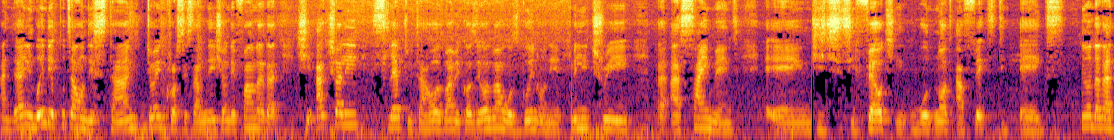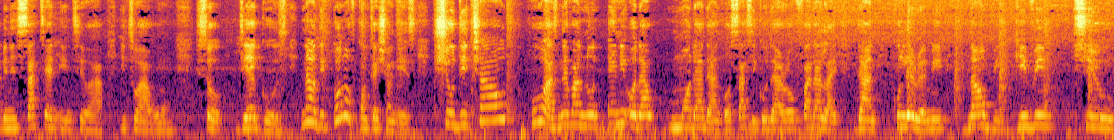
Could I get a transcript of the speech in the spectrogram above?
And then when they put her on the stand during cross-examination they found out that she actually slept with her husband because the husband was going on a military uh, assignment and she, she felt it would not affect the eggs you know that had been inserted into her into her womb. So there goes. Now the bone of contention is should the child who has never known any other mother than osasi godaro father like than kunle remi now be given to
